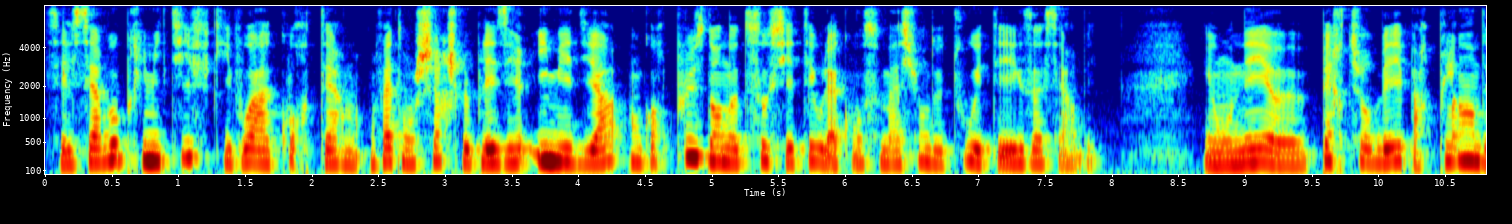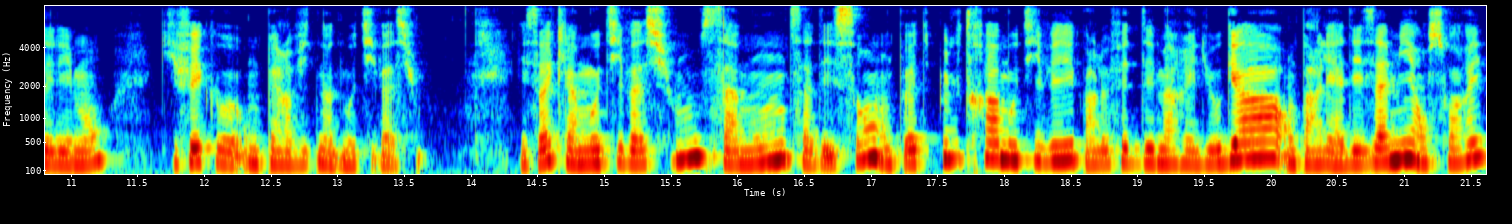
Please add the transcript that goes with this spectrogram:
C'est le cerveau primitif qui voit à court terme. En fait, on cherche le plaisir immédiat, encore plus dans notre société où la consommation de tout était exacerbée. Et on est euh, perturbé par plein d'éléments qui fait qu'on perd vite notre motivation. Et c'est vrai que la motivation, ça monte, ça descend. On peut être ultra motivé par le fait de démarrer le yoga, en parler à des amis en soirée,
